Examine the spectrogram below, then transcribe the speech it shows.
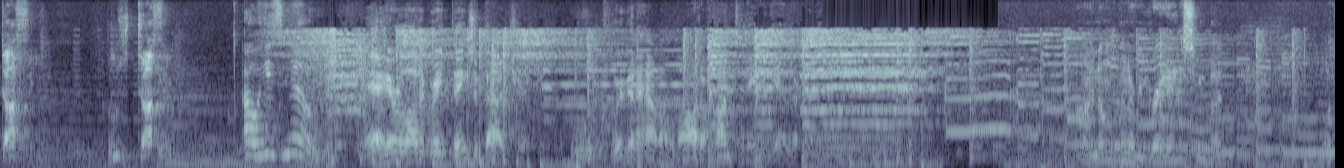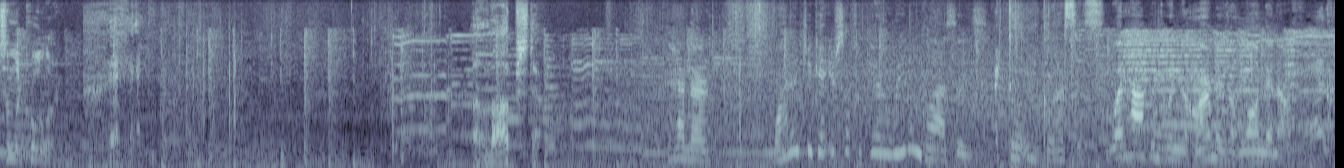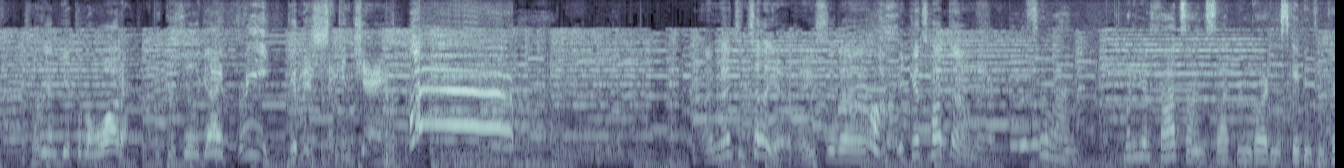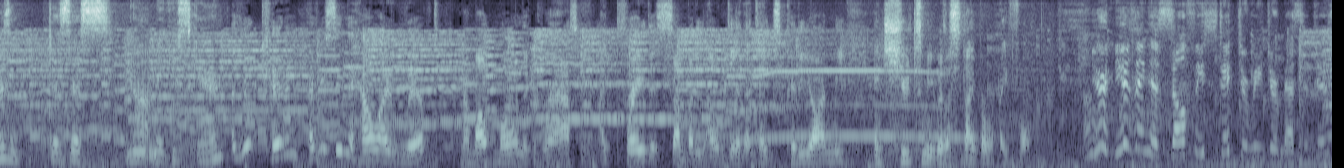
Duffy? Who's Duffy? Oh, he's new. Yeah, I hear a lot of great things about you. Ooh, we're gonna have a lot of fun today together. Oh, I know I'm gonna regret asking, but what's in the cooler? A lobster. Heather, why don't you get yourself a pair of reading glasses? I don't need glasses. What happens when your arm isn't long enough? Carry him get to the water. Get this little guy free. Give him a second chance. I meant to tell you, Ace, it, uh, it gets hot down there. So, um, what are your thoughts on Selectman Gordon escaping from prison? Does this not make you scared? Are you kidding? Have you seen the hell I lived? And I'm out mowing the grass. I pray there's somebody out there that takes pity on me and shoots me with a sniper rifle. You're using a selfie stick to read your messages?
